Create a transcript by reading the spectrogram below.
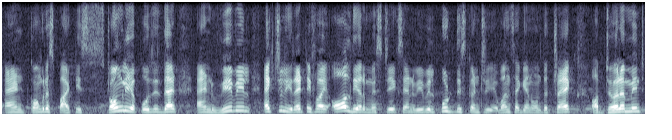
and Congress party strongly opposes that. And we will actually rectify all their mistakes, and we will put this country once again on the track of development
